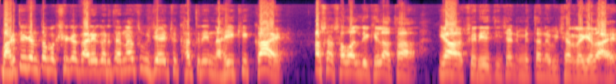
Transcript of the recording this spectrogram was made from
भारतीय जनता पक्षाच्या कार्यकर्त्यांनाच विजयाची खात्री नाही की काय असा सवाल देखील आता या शर्यतीच्या निमित्तानं विचारला गेला आहे.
